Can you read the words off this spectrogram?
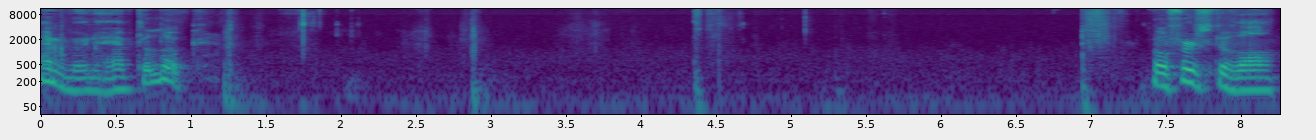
I'm going to have to look. Well, first of all,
